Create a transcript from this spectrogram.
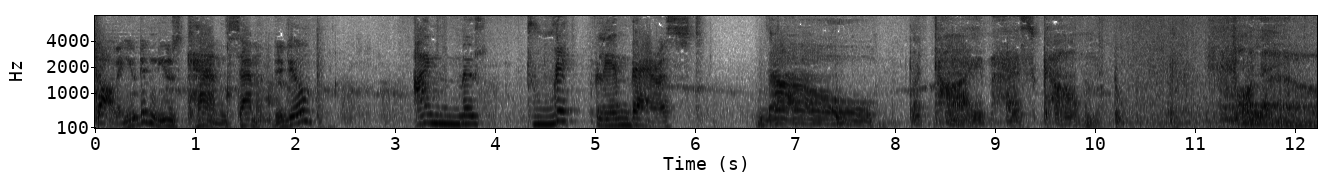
Darling, you didn't use canned salmon, did you? I'm most dreadfully embarrassed. Now the time has come. Follow.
